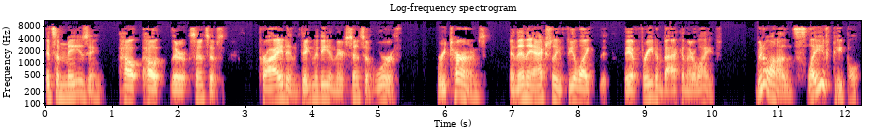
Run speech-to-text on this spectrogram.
it's amazing how how their sense of pride and dignity and their sense of worth returns, and then they actually feel like they have freedom back in their life. We don't want to enslave people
